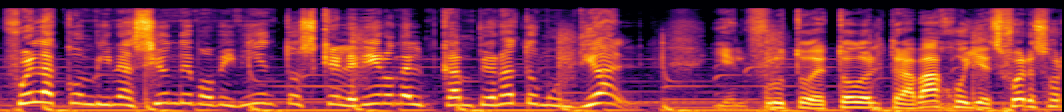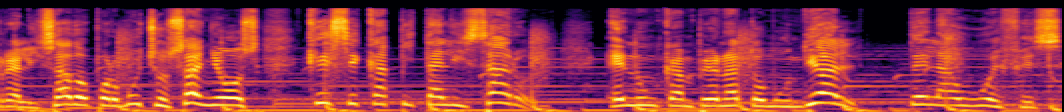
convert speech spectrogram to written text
Fue la combinación de movimientos que le dieron el campeonato mundial y el fruto de todo el trabajo y esfuerzo realizado por muchos años que se capitalizaron en un campeonato mundial de la UFC.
